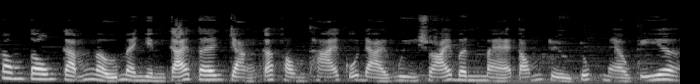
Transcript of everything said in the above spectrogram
Công tôn cẩm ngữ mà nhìn cái tên chẳng cả phòng thái của đại nguyên soái bên mẹ Tống Triều Trúc nào kia.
